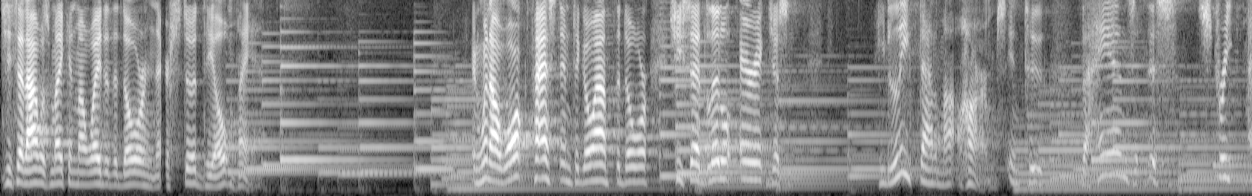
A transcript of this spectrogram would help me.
She said, I was making my way to the door, and there stood the old man. And when I walked past him to go out the door, she said, Little Eric just, he leaped out of my arms into the hands of this street man.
